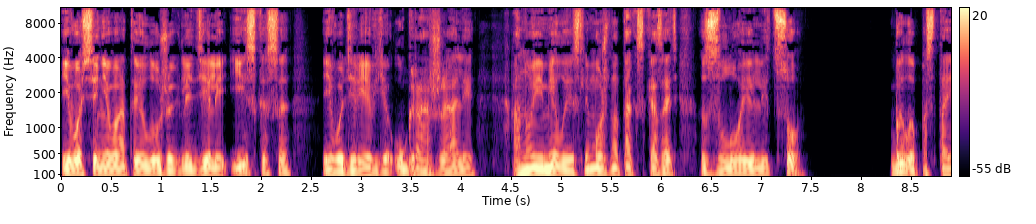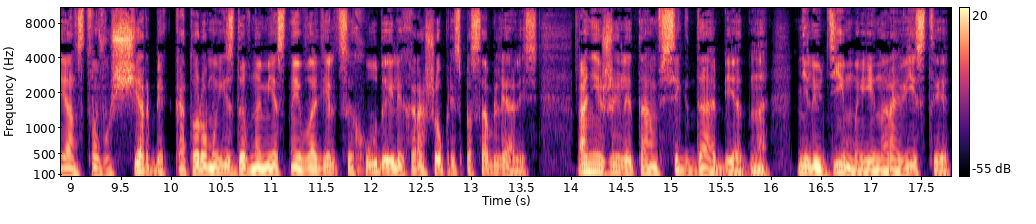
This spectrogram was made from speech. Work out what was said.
Его синеватые лужи глядели искоса, его деревья угрожали, оно имело, если можно так сказать, злое лицо, было постоянство в ущербе, к которому издавна местные владельцы худо или хорошо приспособлялись. Они жили там всегда бедно, нелюдимые и норовистые,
